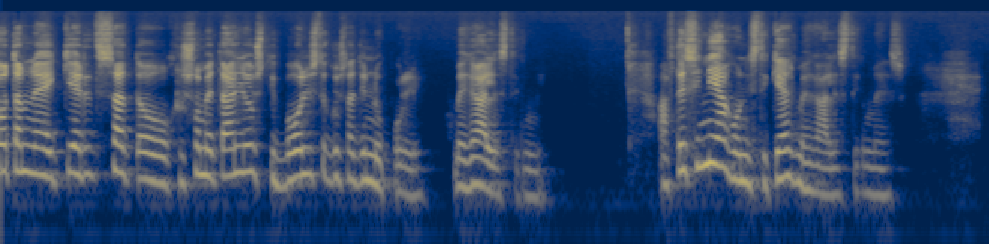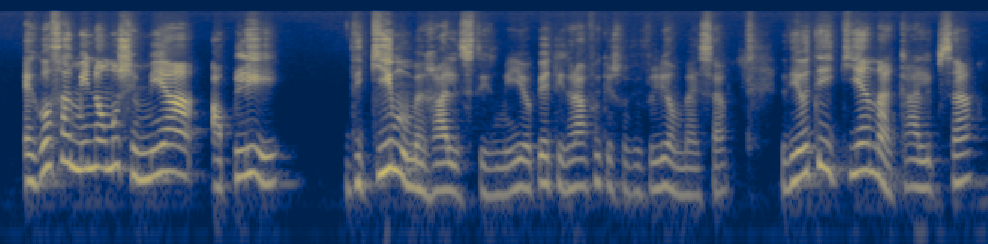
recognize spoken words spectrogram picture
όταν ε, κέρδισα το χρυσό μετάλλιο στην πόλη στην Κωνσταντινούπολη. Μεγάλη στιγμή. Αυτές είναι οι αγωνιστικές μεγάλες στιγμές. Εγώ θα μείνω όμως σε μία απλή δική μου μεγάλη στιγμή, η οποία τη γράφω και στο βιβλίο μέσα, διότι εκεί ανακάλυψα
